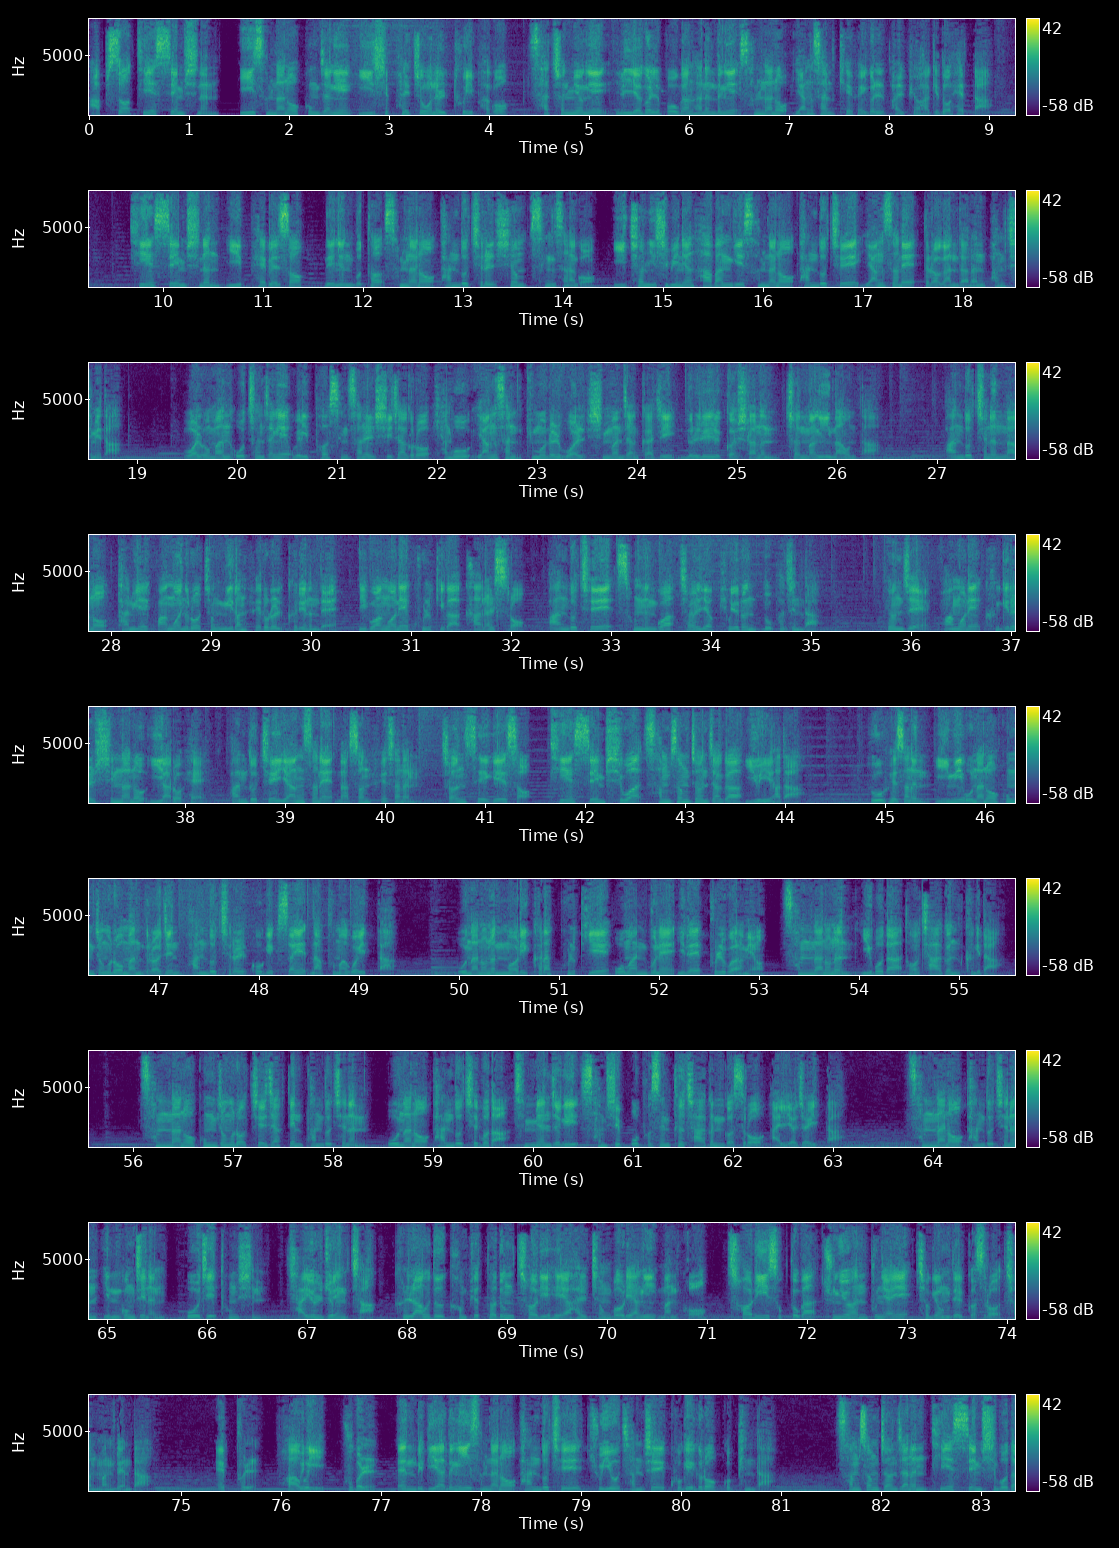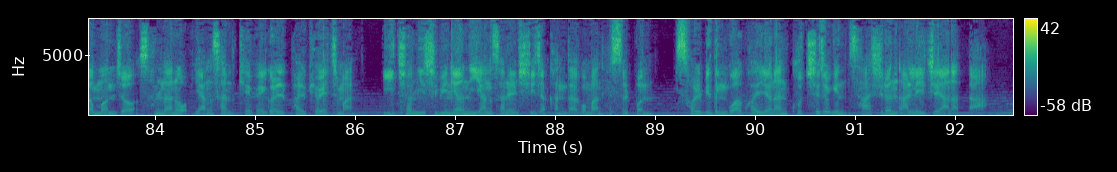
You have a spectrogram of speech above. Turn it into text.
앞서 TSMC는 이 3나노 공장에 28조 원을 투입하고 4천명의 인력을 보강하는 등의 3나노 양산 계획을 발표하기도 했다. TSMC는 이 팹에서 내년부터 3나노 반도체를 시험 생산하고 2022년 하반기 3나노 반도체의 양산에 들어간다는 방침이다. 월 5만 5천 장의 웨이퍼 생산을 시작으로 향후 양산 규모를 월 10만 장까지 늘릴 것이라는 전망이 나온다. 반도체는 나노 단위의 광원으로 정밀한 회로를 그리는데 이 광원의 굵기가 가늘수록 반도체의 성능과 전력 효율은 높아진다. 현재 광원의 크기를 10나노 이하로 해 반도체 양산에 나선 회사는 전 세계에서 TSMC와 삼성전자가 유의하다. 두 회사는 이미 5나노 공정으로 만들어진 반도체를 고객사에 납품하고 있다. 5나노는 머리카락 굵기의 5만 분의 1에 불과하며 3나노는 이보다 더 작은 크기다. 3나노 공정으로 제작된 반도체는 5나노 반도체보다 측면적이 35% 작은 것으로 알려져 있다. 3나노 반도체는 인공지능, 오지 통신, 자율주행차, 클라우드 컴퓨터 등 처리해야 할 정보량이 많고 처리 속도가 중요한 분야에 적용될 것으로 전망된다. 애플, 화웨이, 구글, 엔비디아 등이 3나노 반도체의 주요 잠재 고객으로 꼽힌다. 삼성전자는 TSMC보다 먼저 3나노 양산 계획을 발표했지만 2022년 양산을 시작한다고만 했을 뿐 설비 등과 관련한 구체적인 사실은 알리지 않았다.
